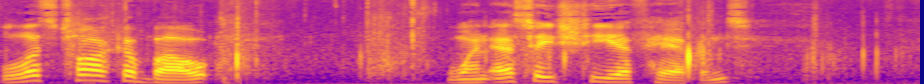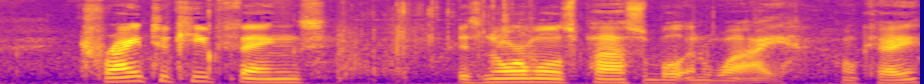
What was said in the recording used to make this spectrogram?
Let's talk about when SHTF happens, trying to keep things as normal as possible and why, okay?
